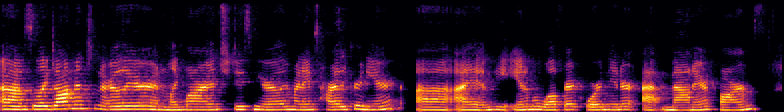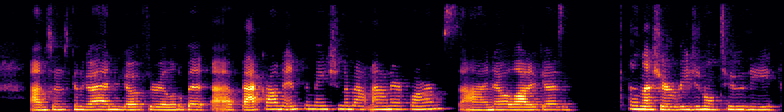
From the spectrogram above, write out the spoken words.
Um, so like Don mentioned earlier and like Mara introduced me earlier, my name is Harley Grenier. Uh, I am the Animal Welfare Coordinator at Mountaire Farms. Um, so I'm just going to go ahead and go through a little bit of background information about Mountaire Farms. Uh, I know a lot of you guys, unless you're regional to the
